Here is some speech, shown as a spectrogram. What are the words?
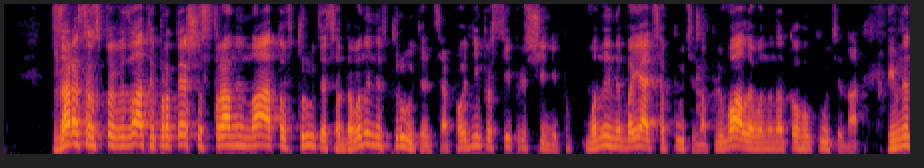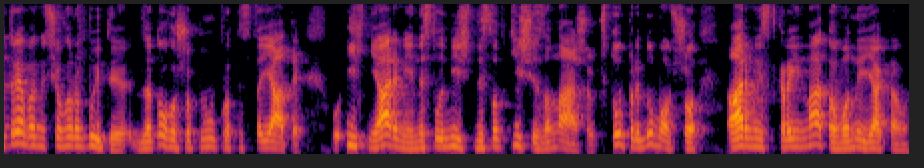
Зараз розповідати про те, що страни НАТО втрутяться, да вони не втрутяться по одній простій причині. Вони не бояться Путіна, плювали вони на того Путіна. Їм не треба нічого робити для того, щоб йому протистояти. У їхні армії не слабіші, не слабкіші за нашу. Хто придумав, що армії з країн НАТО вони як там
